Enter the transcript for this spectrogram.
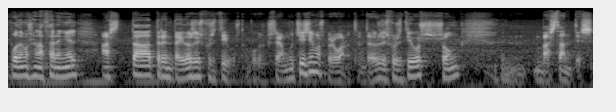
podemos enlazar en él hasta 32 dispositivos. Tampoco es que sean muchísimos, pero bueno, 32 dispositivos son mm, bastantes.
